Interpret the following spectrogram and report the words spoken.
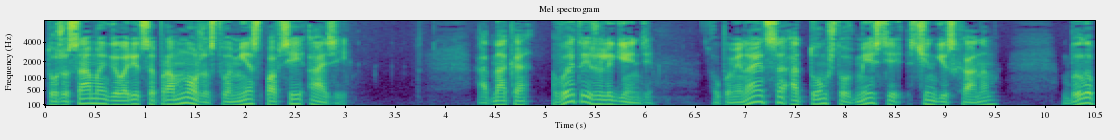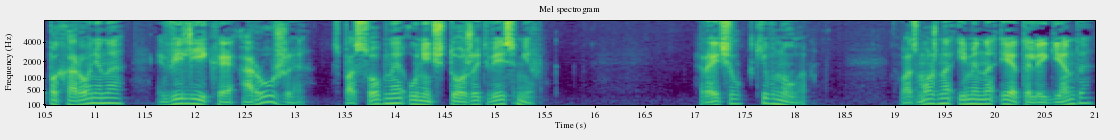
То же самое говорится про множество мест по всей Азии. Однако в этой же легенде упоминается о том, что вместе с Чингисханом было похоронено великое оружие, способное уничтожить весь мир. Рэйчел кивнула. Возможно, именно эта легенда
